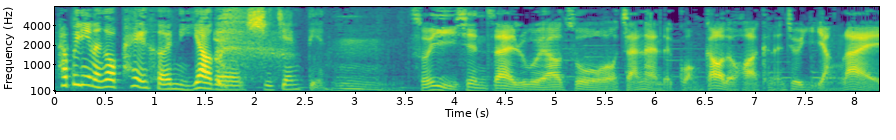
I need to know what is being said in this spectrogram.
它不一定能够配合你要的时间点。嗯，所以现在如果要做展览的广告的话，可能就仰赖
